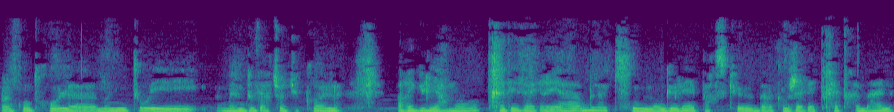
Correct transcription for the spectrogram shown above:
un, contrôle euh, monito et même d'ouverture du col régulièrement, très désagréable, qui m'engueulait parce que ben comme j'avais très très mal,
